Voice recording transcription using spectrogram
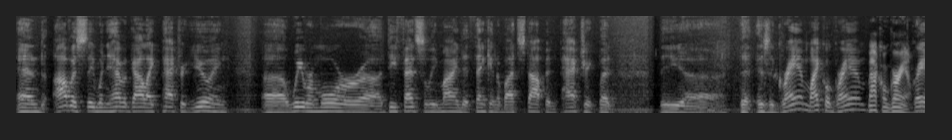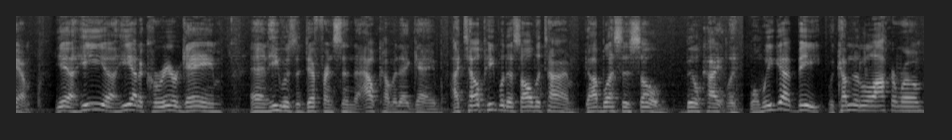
and obviously when you have a guy like Patrick Ewing, uh, we were more uh, defensively minded, thinking about stopping Patrick. But the uh, the is it Graham Michael Graham Michael Graham. Graham? Yeah, he uh, he had a career game. And he was the difference in the outcome of that game. I tell people this all the time. God bless his soul. Bill Keightley. When we got beat, we come to the locker room.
